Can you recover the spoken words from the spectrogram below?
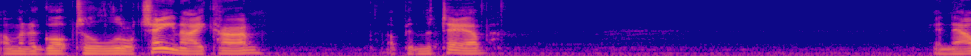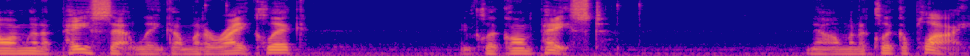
I'm going to go up to the little chain icon up in the tab. And now I'm going to paste that link. I'm going to right click and click on paste. Now I'm going to click apply.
